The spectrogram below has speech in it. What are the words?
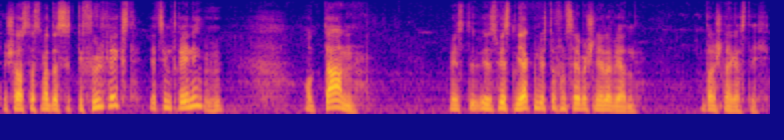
Du schaust, dass du das Gefühl kriegst, jetzt im Training. Mhm. Und dann, wenn du das wirst merken, wirst du von selber schneller werden. Und dann steigerst dich.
